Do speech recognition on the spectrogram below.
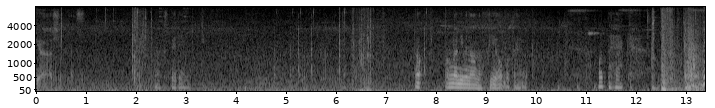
my gosh, yes. Rocksteady. Oh. I'm not even on the field. What the heck? What the heck? The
